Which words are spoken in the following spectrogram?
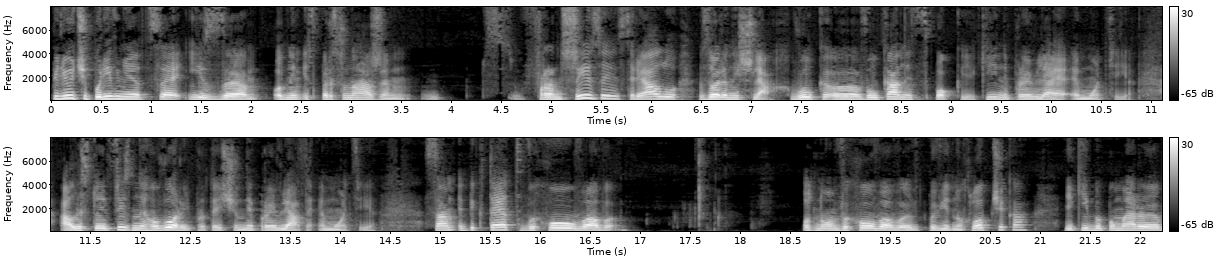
Пілючі порівнює це із ем, одним із персонажем франшизи серіалу Зоряний шлях, вулк... Е, вулканець Спок, який не проявляє емоції. Але стоїцизм не говорить про те, що не проявляти емоції. Сам епіктет виховував одного виховував відповідно хлопчика, який би помер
